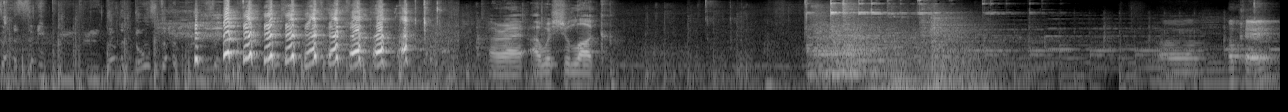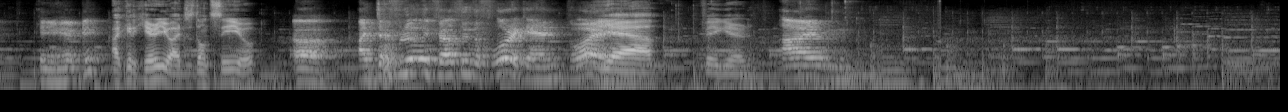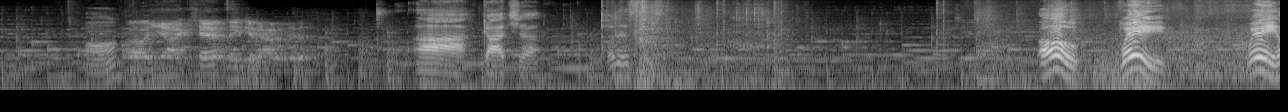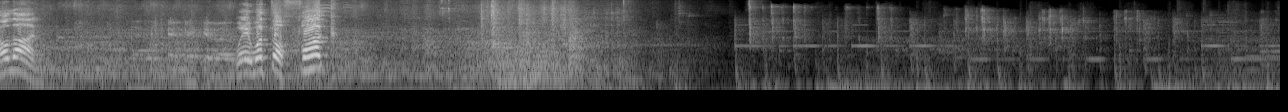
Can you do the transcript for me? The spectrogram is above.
All right. I wish you luck. Uh, okay. Can you hear me? I could hear you. I just don't see you. Uh, I definitely fell through the floor again, but Yeah. Figured. I'm. Huh? Uh, yeah, I can't make it out of it. Ah, gotcha. What is this? Oh, wait, wait, hold on. Yeah, I can't make it out. Wait, what the fuck?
